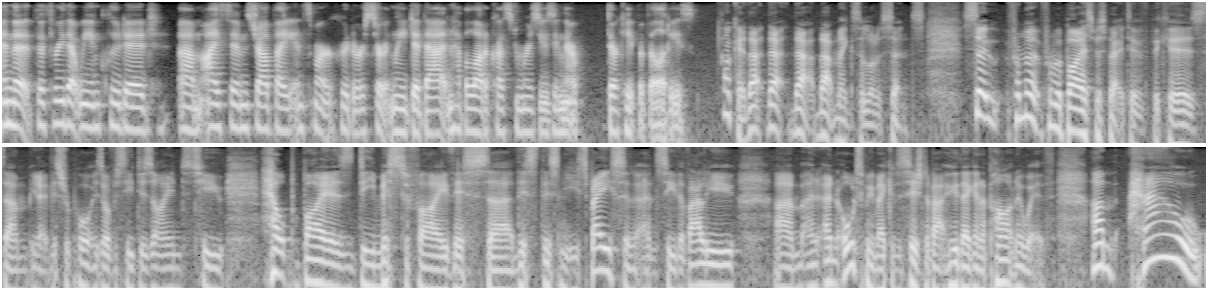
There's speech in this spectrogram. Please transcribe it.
And the, the three that we included um, iCIMS jobvite and smart recruiters certainly did that and have a lot of customers using their their capabilities Okay, that, that that that makes a lot of sense. So, from a from a buyer's perspective, because um, you know this report is obviously designed to help buyers demystify this uh, this this new space and, and see the value, um, and, and ultimately make a decision about who they're going to partner with. Um, how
